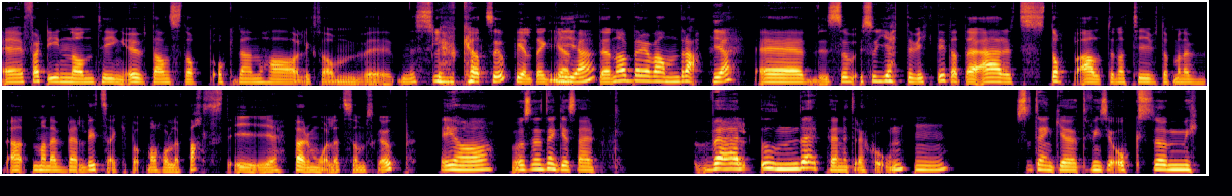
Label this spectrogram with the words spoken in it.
eh, fört in någonting utan stopp och den har liksom eh, slukats upp helt enkelt. Ja. Den har börjat vandra. Ja. Eh, så, så jätteviktigt att det är ett stopp alternativt att man är, att man är väldigt säker på att man håller fast i föremålet som ska upp. Ja, och sen tänker jag så här, väl under penetration så tänker jag att det finns ju också mycket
